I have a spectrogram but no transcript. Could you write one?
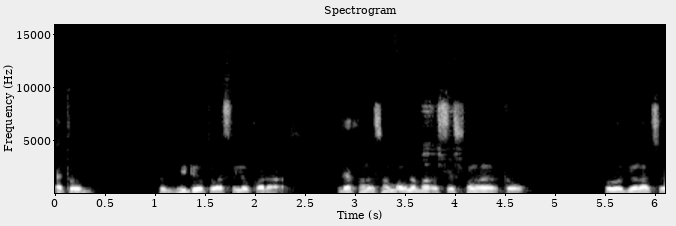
এত ভিডিও তো আসলে করা দেখানো সম্ভব না, মানুষের সময় তো প্রয়োজন আছে।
